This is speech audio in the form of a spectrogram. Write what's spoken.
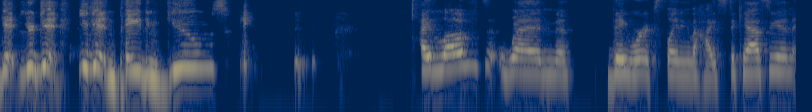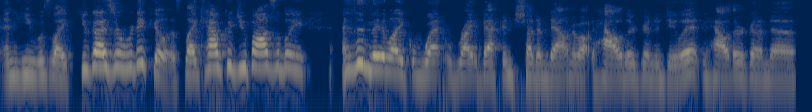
Get you're get you're getting paid in gumes. I loved when they were explaining the heist to Cassian and he was like, You guys are ridiculous. Like, how could you possibly? And then they like went right back and shut him down about how they're gonna do it and how they're gonna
